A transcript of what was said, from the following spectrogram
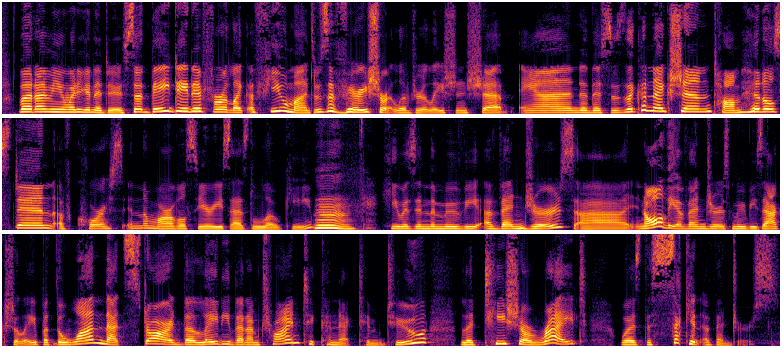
but I mean, what are you going to do? So they dated for like a few months. It was a very short lived relationship. And this is the connection. Tom Hiddleston, of course, in the Marvel series as Loki. He was in the movie Avengers, uh, in all the Avengers movies, actually. But the one that starred the lady that I'm trying to connect him to, Letitia Wright, was the second Avengers.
